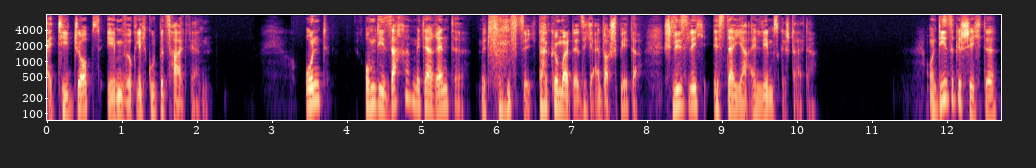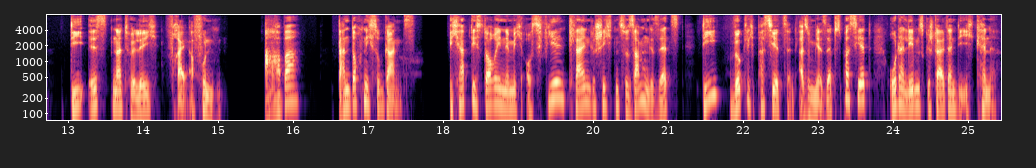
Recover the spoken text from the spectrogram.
IT-Jobs eben wirklich gut bezahlt werden. Und um die Sache mit der Rente mit 50, da kümmert er sich einfach später. Schließlich ist er ja ein Lebensgestalter. Und diese Geschichte, die ist natürlich frei erfunden. Aber dann doch nicht so ganz. Ich habe die Story nämlich aus vielen kleinen Geschichten zusammengesetzt, die wirklich passiert sind. Also mir selbst passiert oder Lebensgestaltern, die ich kenne.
